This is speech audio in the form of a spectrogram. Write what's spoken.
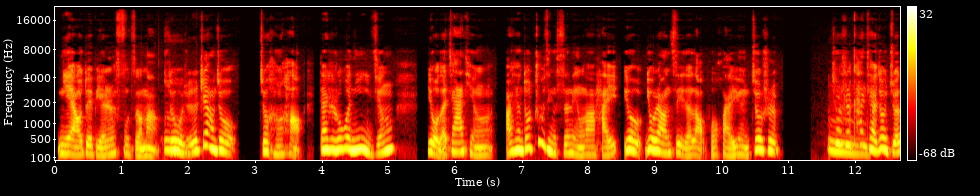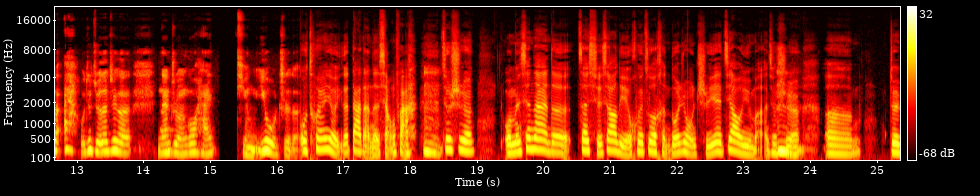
你也要对别人负责嘛。所以我觉得这样就就很好。但是如果你已经有了家庭，而且都住进森林了，还又又让自己的老婆怀孕，就是。就是看起来就觉得，哎呀，我就觉得这个男主人公还挺幼稚的。我突然有一个大胆的想法，嗯，就是我们现在的在学校里会做很多这种职业教育嘛，就是，嗯，对，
